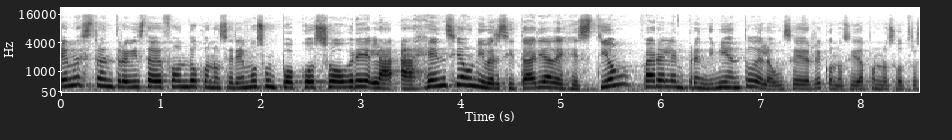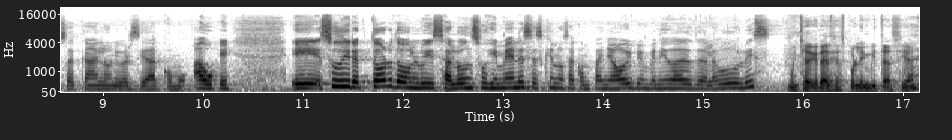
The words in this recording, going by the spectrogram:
en nuestra entrevista de fondo conoceremos un poco sobre la Agencia Universitaria de Gestión para el Emprendimiento de la UCR, conocida por nosotros acá en la universidad como AUGE. Eh, su director, don Luis Alonso Jiménez, es que nos acompaña hoy. Bienvenido desde la UDU, Luis. Muchas gracias por la invitación.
